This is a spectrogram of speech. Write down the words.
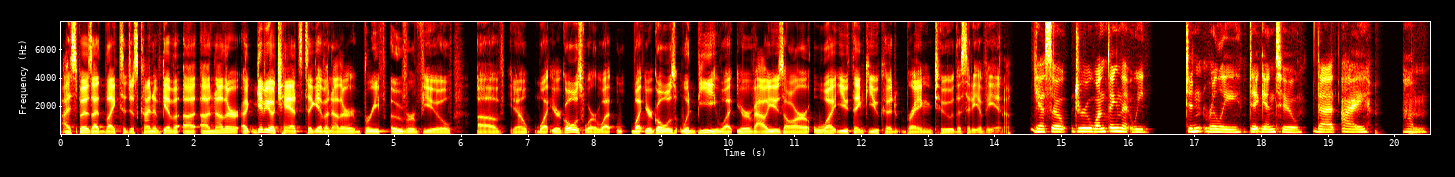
I suppose I'd like to just kind of give a, another uh, give you a chance to give another brief overview of you know what your goals were what what your goals would be what your values are what you think you could bring to the city of vienna Yeah, so Drew, one thing that we didn't really dig into that I um,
